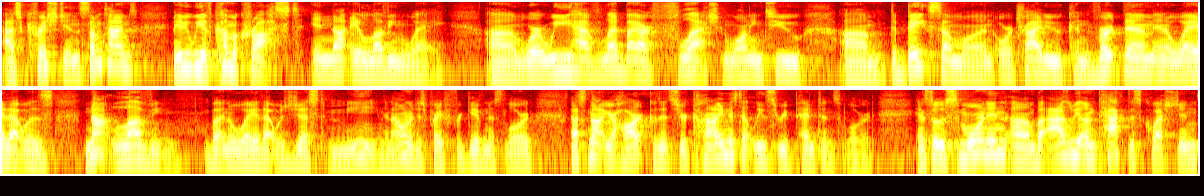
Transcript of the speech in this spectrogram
as Christians, sometimes maybe we have come across in not a loving way. Um, where we have led by our flesh and wanting to um, debate someone or try to convert them in a way that was not loving, but in a way that was just mean. And I want to just pray for forgiveness, Lord. That's not your heart because it's your kindness that leads to repentance, Lord. And so this morning, um, but as we unpack this question,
